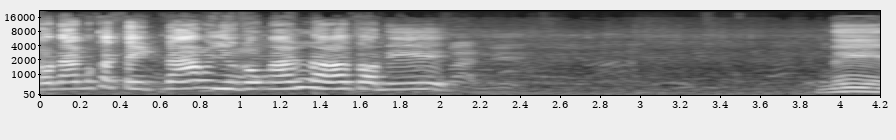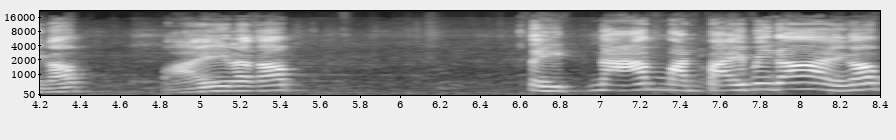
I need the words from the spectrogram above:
วนั้นมันก็ติดน้ำไปอยู่ตรงนั้นแล้วครับตอนนี้ นี่ครับ ไปแล้วครับ ติดน้ำมันไปไม่ได้ครับ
